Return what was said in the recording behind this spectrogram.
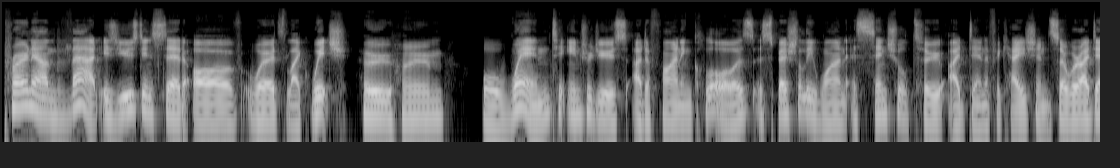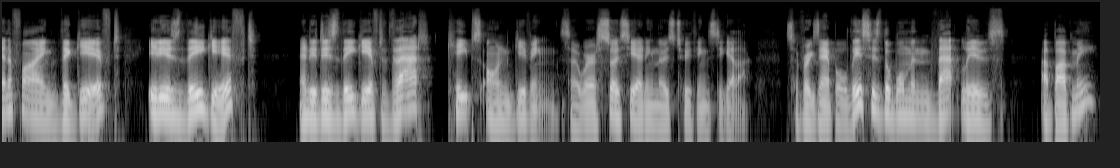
pronoun that is used instead of words like which, who, whom, or when to introduce a defining clause, especially one essential to identification. So we're identifying the gift, it is the gift, and it is the gift that keeps on giving. So we're associating those two things together. So, for example, this is the woman that lives above me.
